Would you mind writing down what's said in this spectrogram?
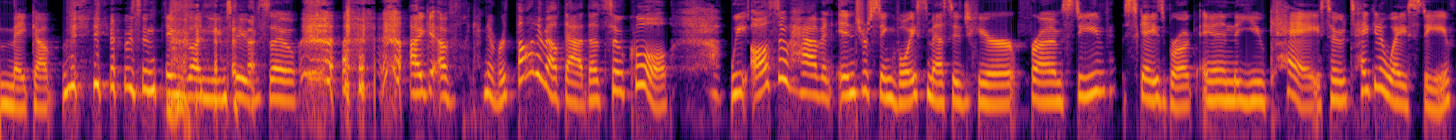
makeup videos and things on YouTube. so I, get, I was like, I never thought about that. That's so cool. We also have an interesting voice message here from Steve Scaysbrook in the UK. So take it away, Steve.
